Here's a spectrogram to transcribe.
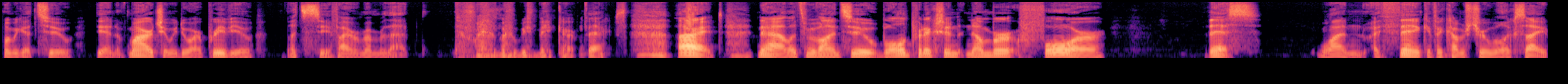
when we get to the end of March and we do our preview, let's see if I remember that when we make our picks. All right, now let's move on to bold prediction number four. This one, I think, if it comes true, will excite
